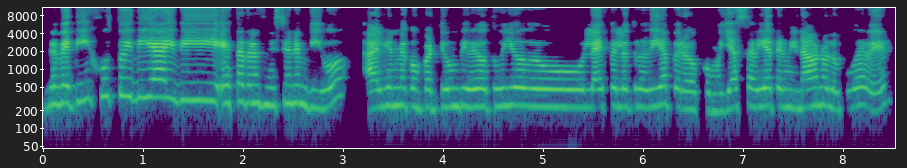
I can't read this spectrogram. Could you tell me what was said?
Me metí justo hoy día y vi esta transmisión en vivo. Alguien me compartió un video tuyo de un live el otro día, pero como ya se había terminado no lo pude ver.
